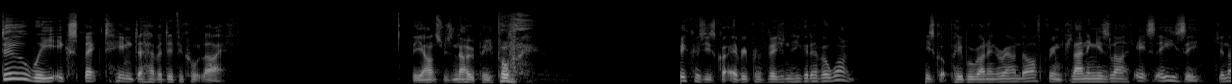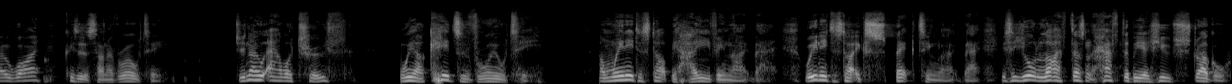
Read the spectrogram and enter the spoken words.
Do we expect him to have a difficult life? The answer is no, people. because he's got every provision he could ever want. He's got people running around after him, planning his life. It's easy. Do you know why? Because he's a son of royalty. Do you know our truth? We are kids of royalty. And we need to start behaving like that. We need to start expecting like that. You see, your life doesn't have to be a huge struggle.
